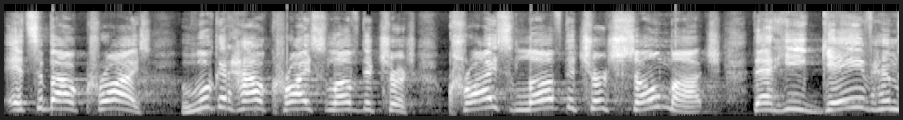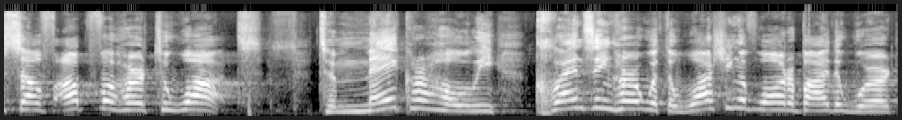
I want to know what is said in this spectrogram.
It's about Christ. Look at how Christ loved the church. Christ loved the church so much that he gave himself up for her to what? To make her holy, cleansing her with the washing of water by the word.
